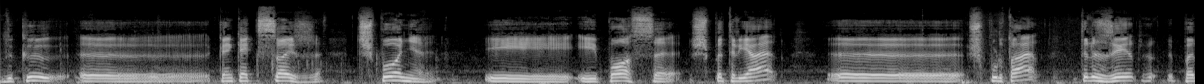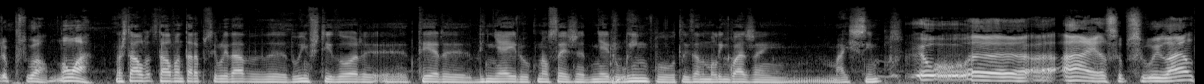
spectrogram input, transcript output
de que uh, quem quer que seja disponha e, e possa expatriar, uh, exportar, trazer para Portugal. Não há. Mas está a, está a levantar a possibilidade de, do investidor eh, ter dinheiro que não seja dinheiro limpo, utilizando uma linguagem mais simples? Eu, uh, há essa possibilidade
